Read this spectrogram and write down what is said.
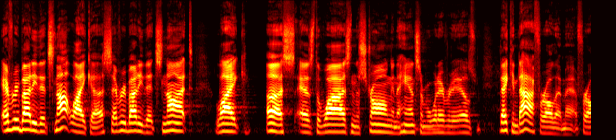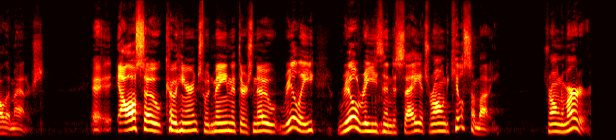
Everybody that's not like us, everybody that's not like us as the wise and the strong and the handsome or whatever else, they can die for all that, ma- for all that matters. Also, coherence would mean that there's no really real reason to say it's wrong to kill somebody. It's wrong to murder.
